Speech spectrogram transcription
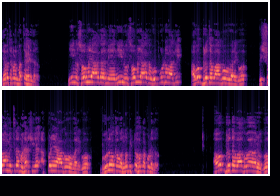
ದೇವತೆಗಳು ಮತ್ತೆ ಹೇಳಿದರು, ನೀನು ಸೋಮಯಾಗ, ನೀನು ಸೋಮಯಾಗವು ಪೂರ್ಣವಾಗಿ ಅವಭೃತವಾಗುವವರೆಗೂ, ವಿಶ್ವಾಮಿತ್ರ ಮಹರ್ಷಿಯ ಅಪ್ಪಣೆಯಾಗುವವರೆಗೂ ಭೂಲೋಕವನ್ನು ಬಿಟ್ಟು ಹೋಗಕೂಡದು. ಅವಭೃತವಾಗುವವರೆಗೂ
